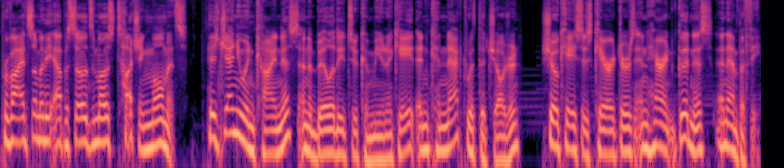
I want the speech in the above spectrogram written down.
provide some of the episode's most touching moments. His genuine kindness and ability to communicate and connect with the children showcases characters' inherent goodness and empathy.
